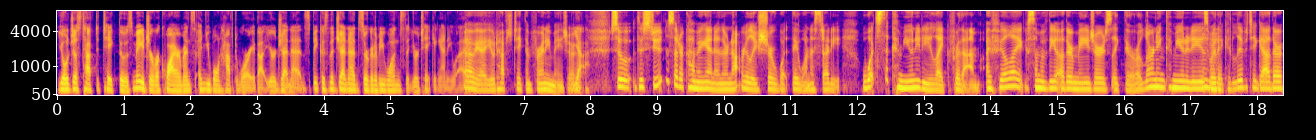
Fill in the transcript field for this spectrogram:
you'll just have to take those major requirements and you won't have to worry about your gen eds because the gen eds are going to be ones that you're taking anyway. Oh yeah, you would have to take them for any major. Yeah. So the students that are coming in and they're not really sure what they want to study, what's the community like for them? I feel like some of the other majors, like there are learning communities where mm-hmm. they could live together.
